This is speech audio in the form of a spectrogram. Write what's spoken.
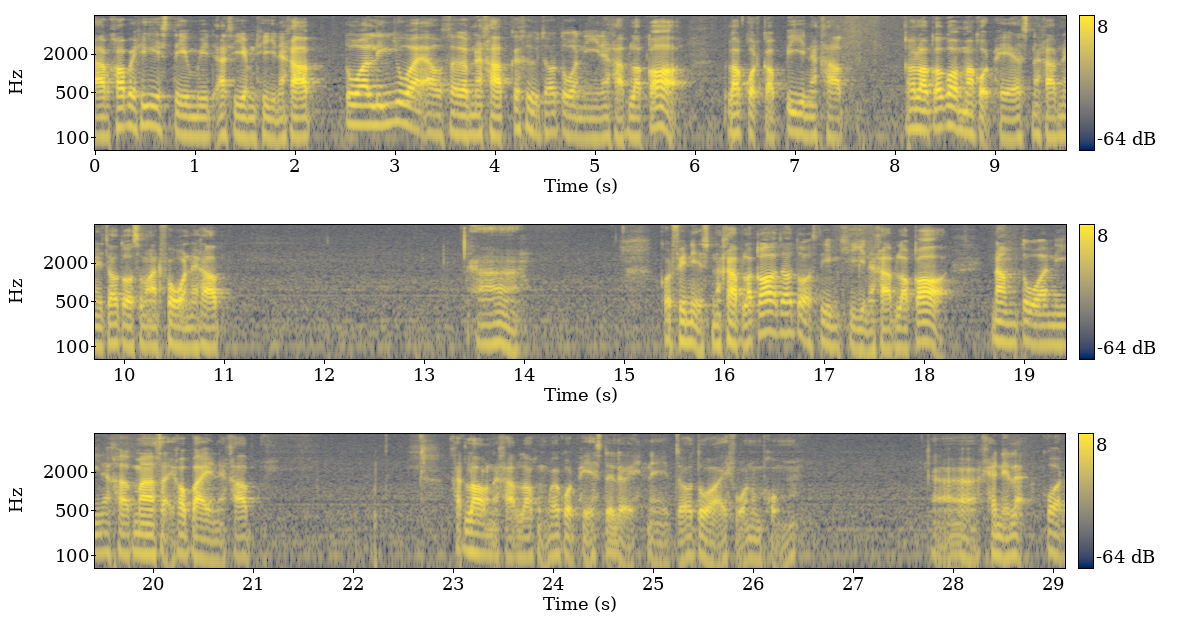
ครับ เข้าไปที่ Steam with RTMT นะครับ ตัว link URL serve นะครับ ก็คือเจ้าตัวนี้นะครับ แล้วก็เรากด copy นะครับ แล้วเราก็กดมากด paste นะครับ ในเจ้าตัวสมาร์ทโฟนนะครับกด finish นะครับ แล้วก็เจ้าตัว Steam key นะครับ แล้วก็นำตัวนี้นะครับมาใส่เข้าไปนะครับ คัดลอกนะครับ เราผมก็กด paste ได้เลย ในเจ้าตัว iPhone ของผมแค่นี้แหละ กด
